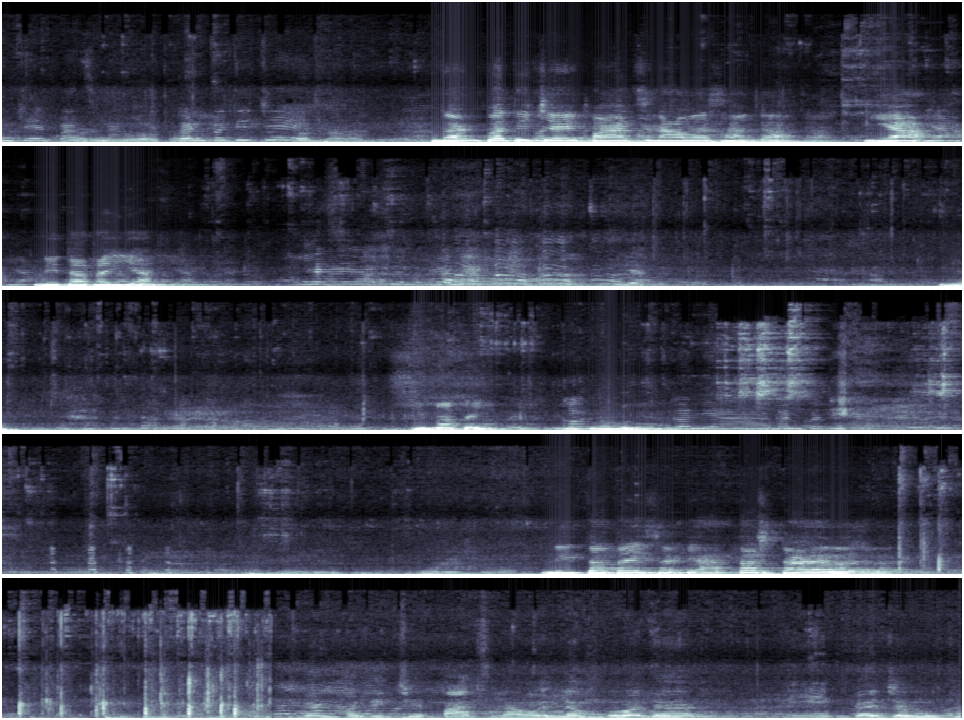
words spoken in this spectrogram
गणपतीचे? गणपतीचे पाच नावं सांगा. या नीताताई या. सीमाताई नीताताईसाठी आताच टाळ्या वाजवा. गणपतीचे पाच नावं लंबोदर एक. गजमुख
